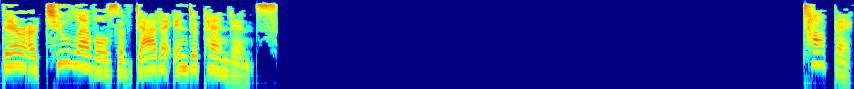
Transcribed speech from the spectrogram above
There are two levels of data independence. Topic:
